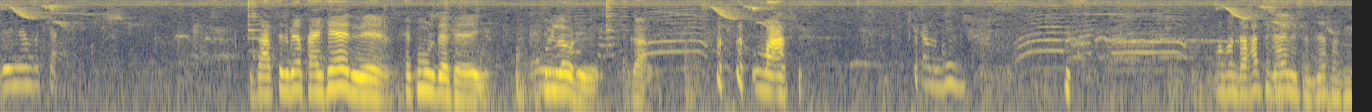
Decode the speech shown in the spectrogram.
দুই নাম্বারটা রাতের ব্যথায় খেয়ে নিয়ে এক মুড় দেখে কুইলা ওঠে গাল বাস দিন আবার থেকে এলিছে যে পাখি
